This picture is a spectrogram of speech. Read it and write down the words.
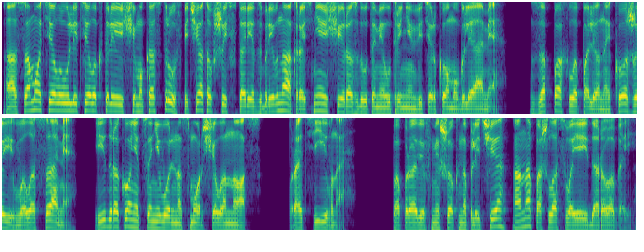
а само тело улетело к тлеющему костру, впечатавшись в торец бревна, краснеющий раздутыми утренним ветерком углями. Запахло паленой кожей, волосами, и драконица невольно сморщила нос. Противно. Поправив мешок на плече, она пошла своей дорогой,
